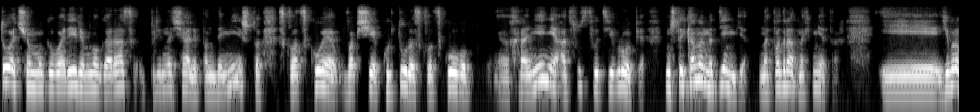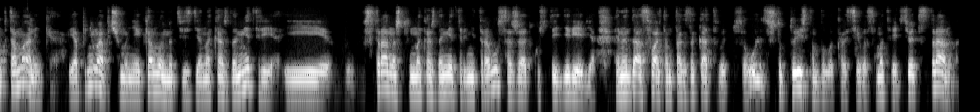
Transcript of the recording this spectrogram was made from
то, о чем мы говорили много раз при начале пандемии, что складское, вообще культура складского хранения отсутствует в Европе, потому что экономят деньги на квадратных метрах. И Европа-то маленькая. Я понимаю, почему они экономят везде на каждом метре. И странно, что на каждом метре не траву сажают, кусты и деревья. Иногда асфальтом так закатывают улицы, чтобы туристам было красиво смотреть. Все это странно.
